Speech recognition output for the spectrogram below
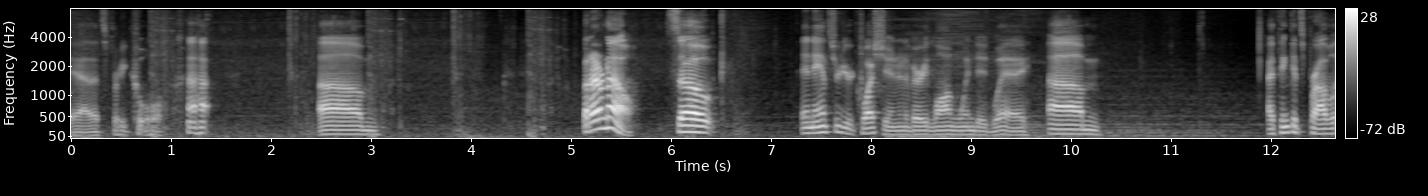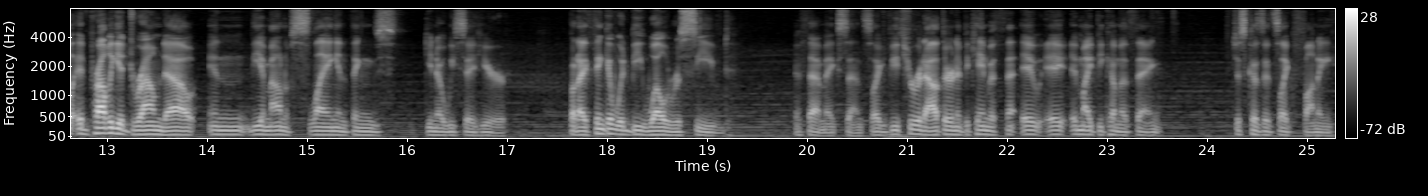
Yeah, that's pretty cool. um, but I don't know. So, in answer to your question in a very long-winded way, um, I think it's probably it'd probably get drowned out in the amount of slang and things you know we say here, but I think it would be well received, if that makes sense. Like if you threw it out there and it became a thing, it, it, it might become a thing, just because it's like funny,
